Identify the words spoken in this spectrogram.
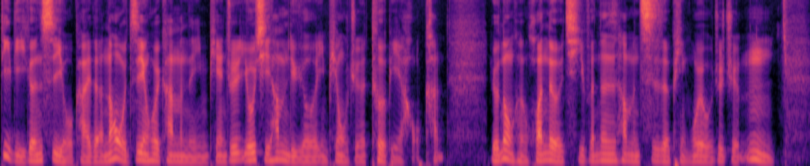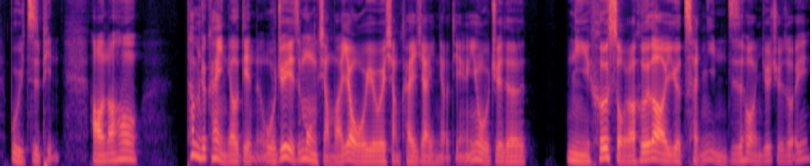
弟弟跟室友开的。然后我之前会看他们的影片，就是尤其他们旅游的影片，我觉得特别好看，有那种很欢乐的气氛。但是他们吃的品味，我就觉得嗯，不予置评。好，然后他们就开饮料店了，我觉得也是梦想吧。要我也会想开一家饮料店，因为我觉得你喝手要喝到一个成瘾之后，你就觉得说，诶。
